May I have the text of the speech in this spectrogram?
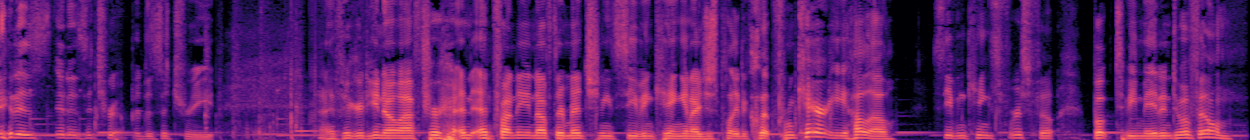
It is it is a trip. It is a treat. I figured, you know, after and, and funny enough, they're mentioning Stephen King, and I just played a clip from Carrie. Hello. Stephen King's first fil- book to be made into a film.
